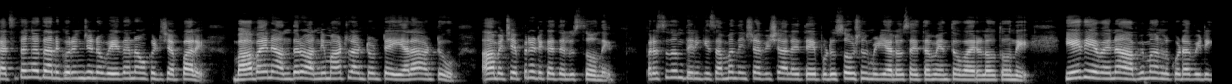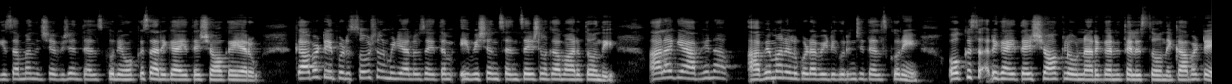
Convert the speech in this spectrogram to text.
ఖచ్చితంగా దాని గురించి నువ్వు ఏదైనా ఒకటి చెప్పాలి. బాబాయ్ని అందరూ అన్ని మాటలు అంటుంటే ఎలా అంటూ ఆమె చెప్పినట్టుగా తెలుస్తోంది. ప్రస్తుతం దీనికి సంబంధించిన విషయాలైతే ఇప్పుడు సోషల్ మీడియాలో సైతం ఎంతో వైరల్ అవుతోంది. ఏది ఏమైనా అభిమానులు కూడా వీటికి సంబంధించిన విషయం తెలుసుకుని ఒక్కసారిగా అయితే షాక్ అయ్యారు. కాబట్టి ఇప్పుడు సోషల్ మీడియాలో సైతం ఈ విషయం సెన్సేషనల్గా మారుతోంది. అలాగే అభినా అభిమానులు కూడా వీటి గురించి తెలుసుకుని ఒక్కసారిగా అయితే షాక్లో ఉన్నారు కానీ తెలుస్తోంది. కాబట్టి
